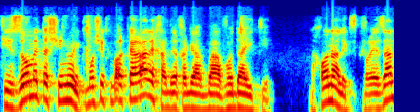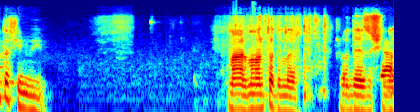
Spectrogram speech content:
תיזום את השינוי, כמו שכבר קרה לך, דרך אגב, בעבודה איתי. נכון, אלכס? כבר יזמת שינויים. מה, על מה אתה אומר? לא יודע איזה שינוי.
